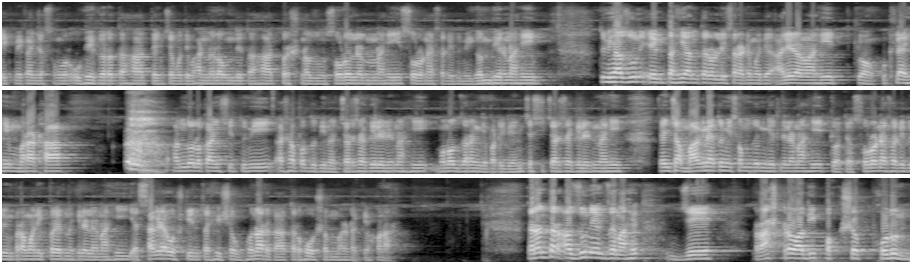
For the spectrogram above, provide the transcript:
एकमेकांच्या समोर उभे करत आहात त्यांच्यामध्ये भांडणं लावून देत आहात प्रश्न अजून सोडवलेला नाही सोडवण्यासाठी तुम्ही गंभीर नाही तुम्ही अजून एकदाही अंतरवली सराठीमध्ये आलेला नाहीत किंवा कुठल्याही मराठा आंदोलकांशी तुम्ही अशा पद्धतीनं चर्चा केलेली नाही मनोज जरांगे पाटील यांच्याशी चर्चा केलेली नाही त्यांच्या मागण्या तुम्ही समजून घेतलेल्या नाहीत किंवा त्या सोडवण्यासाठी तुम्ही प्रामाणिक प्रयत्न केलेला नाही या सगळ्या गोष्टींचा हिशोब होणार का? तर हो शंभर टक्के होणार. त्यानंतर अजून एक जण आहेत जे राष्ट्रवादी पक्ष फोडून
